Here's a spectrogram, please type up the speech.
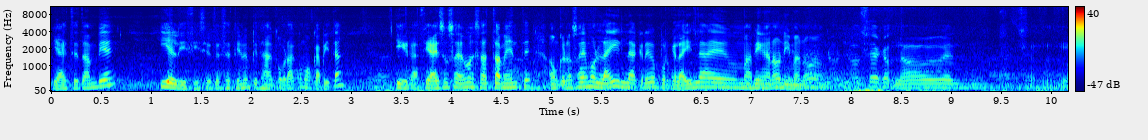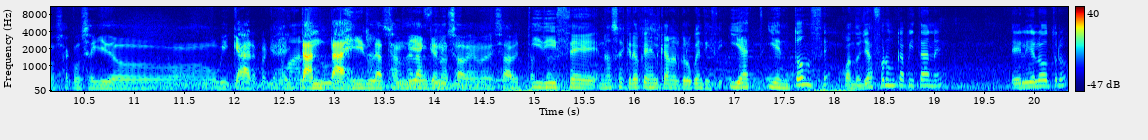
y a este también. Y el 17 de septiembre empiezan a cobrar como capitán. Y gracias a eso sabemos exactamente, aunque no sabemos la isla, creo, porque la isla es más bien anónima, ¿no? No, sé, no no se ha conseguido ubicar, porque hay tantas islas también que no sabemos. Sabe y dice, no sé, creo que es el canal que lo cuenta, y, y entonces, cuando ya fueron capitanes, él y el otro,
